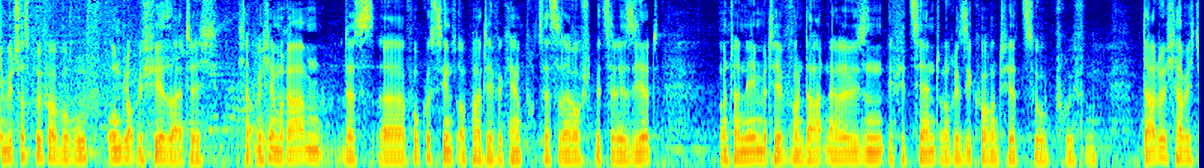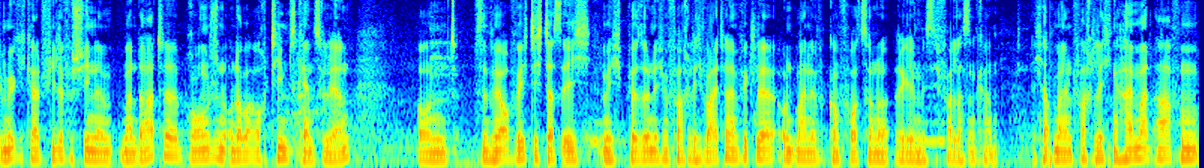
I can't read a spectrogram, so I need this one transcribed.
den Wirtschaftsprüferberuf unglaublich vielseitig. Ich habe mich im Rahmen des äh, Fokusteams operative Kernprozesse darauf spezialisiert, Unternehmen mit Hilfe von Datenanalysen effizient und risikoorientiert zu prüfen. Dadurch habe ich die Möglichkeit, viele verschiedene Mandate, Branchen und aber auch Teams kennenzulernen. Und es ist mir auch wichtig, dass ich mich persönlich und fachlich weiterentwickle und meine Komfortzone regelmäßig verlassen kann. Ich habe meinen fachlichen Heimathafen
